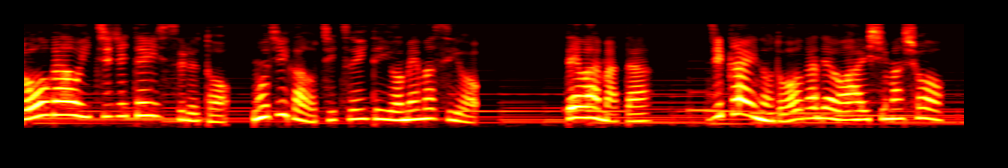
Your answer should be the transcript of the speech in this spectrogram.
動画を一時停止すると文字が落ち着いて読めますよ。ではまた次回の動画でお会いしましょう。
